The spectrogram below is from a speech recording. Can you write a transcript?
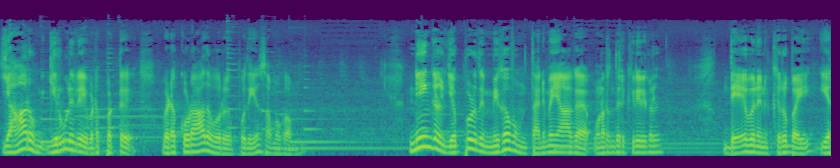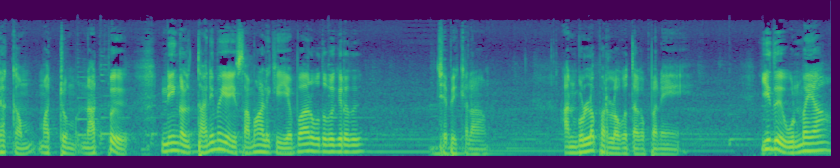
யாரும் இருளிலே விடப்பட்டு விடக்கூடாத ஒரு புதிய சமூகம். நீங்கள் எப்பொழுது மிகவும் தனிமையாக உணர்ந்திருக்கிறீர்கள்? தேவனின் கிருபை இரக்கம் மற்றும் நட்பு நீங்கள் தனிமையை சமாளிக்க எவ்வாறு உதவுகிறது? ஜெபிக்கலாம். அன்புள்ள பரலோக தகப்பனே இது உண்மையா?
